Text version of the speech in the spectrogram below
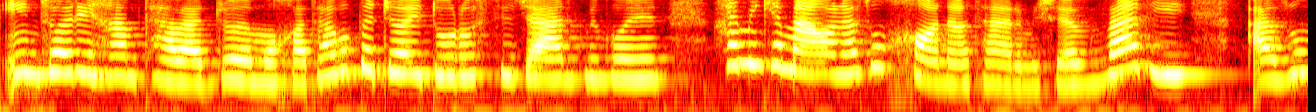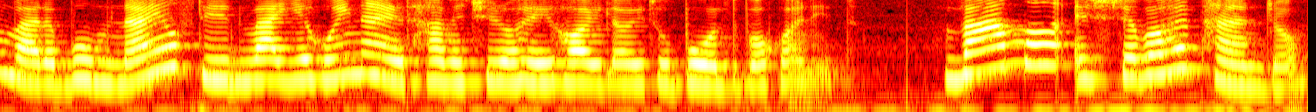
اینطوری هم توجه مخاطب رو به جای درستی جلب می‌کنید. همین که مقالتون خواناتر میشه. ولی از اون ور بوم نیافتید و یهویی نیاد همه چی رو هی highlight و bold بکنید. و اما اشتباه پنجم.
